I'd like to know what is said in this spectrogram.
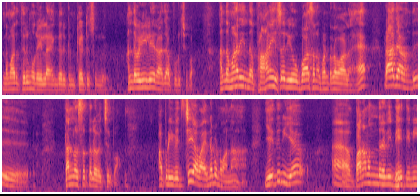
இந்த மாதிரி திருமுறையெல்லாம் எங்கே இருக்குதுன்னு கேட்டு சொல்லு. அந்த வழியிலே ராஜா பிடிச்சிப்பா. அந்த மாதிரி இந்த பிராணேஸ்வரியை உபாசனை பண்ணுறவாளை ராஜா வந்து தன்வசத்தில் வச்சுருப்பான். அப்படி வச்சு அவள் என்ன பண்ணுவான்னா எதிரிய பரமந்திர விபேதினி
